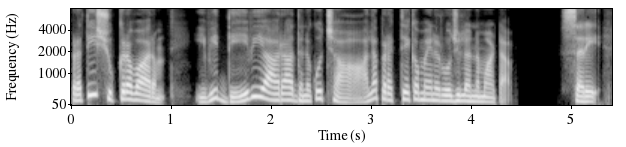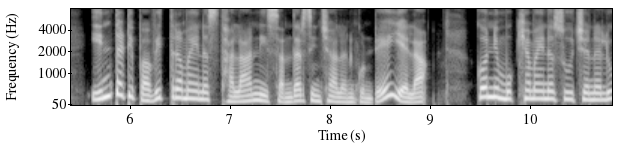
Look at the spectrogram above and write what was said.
ప్రతి శుక్రవారం ఇవి దేవి ఆరాధనకు చాలా ప్రత్యేకమైన రోజులన్నమాట. సరే ఇంతటి పవిత్రమైన స్థలాన్ని సందర్శించాలనుకుంటే ఎలా? కొన్ని ముఖ్యమైన సూచనలు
